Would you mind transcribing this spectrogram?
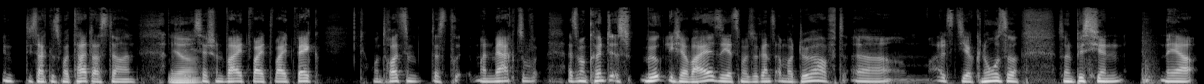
in, ich sag jetzt mal Tatarstan. Also Ja. ist ja schon weit, weit, weit weg. Und trotzdem, das, man merkt so, also man könnte es möglicherweise jetzt mal so ganz amateurhaft äh, als Diagnose so ein bisschen, naja,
